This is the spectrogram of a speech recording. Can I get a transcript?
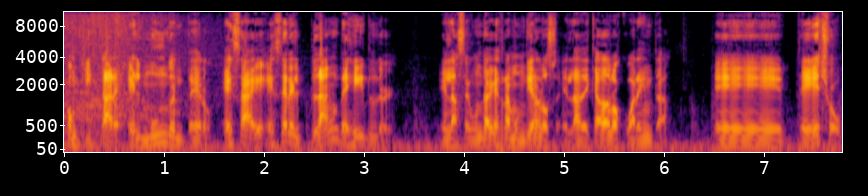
conquistar el mundo entero. Esa, e- ese era el plan de Hitler en la Segunda Guerra Mundial, en, los- en la década de los 40. Eh, de hecho,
